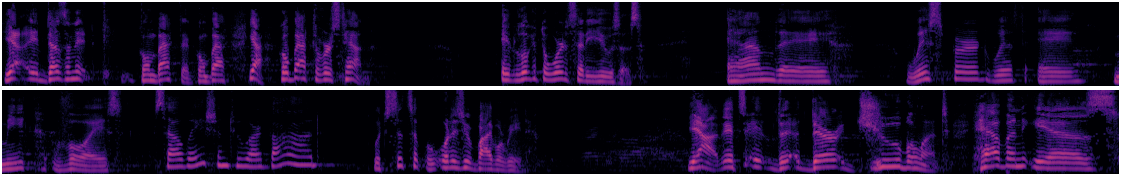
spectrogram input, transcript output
Yeah, it doesn't it going back there, going back. Yeah, go back to verse 10. It, look at the words that he uses. And they whispered with a meek voice, salvation to our God, which sits up. What does your Bible read? Yeah, it's it, they're jubilant. Heaven is.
